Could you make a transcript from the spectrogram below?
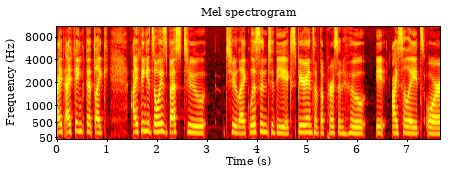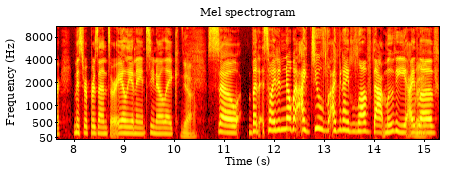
I I think that like I think it's always best to to like listen to the experience of the person who it isolates or misrepresents or alienates, you know, like Yeah. so but so I didn't know, but I do I mean I love that movie. I Right. love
